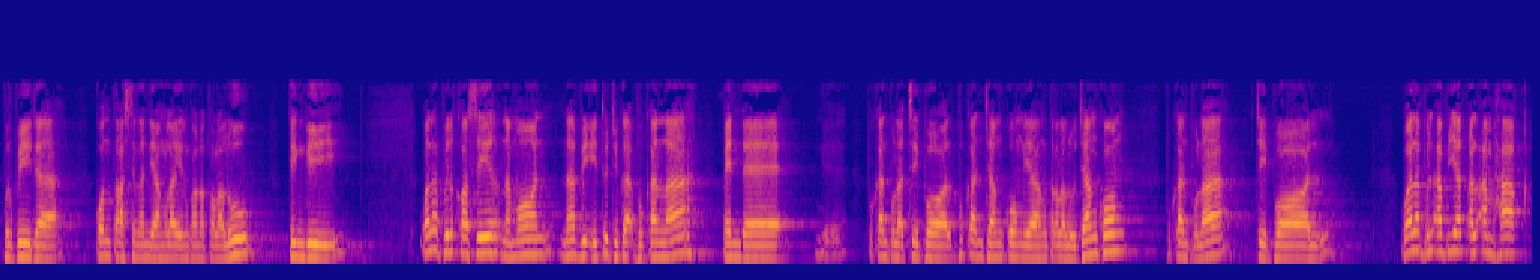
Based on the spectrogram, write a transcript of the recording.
berbeda, kontras dengan yang lain karena terlalu tinggi. Wala bil qasir, namun Nabi itu juga bukanlah pendek Ya. bukan pula cebol, bukan jangkung yang terlalu jangkung, bukan pula cebol. Wala bil abiyat al amhaq.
